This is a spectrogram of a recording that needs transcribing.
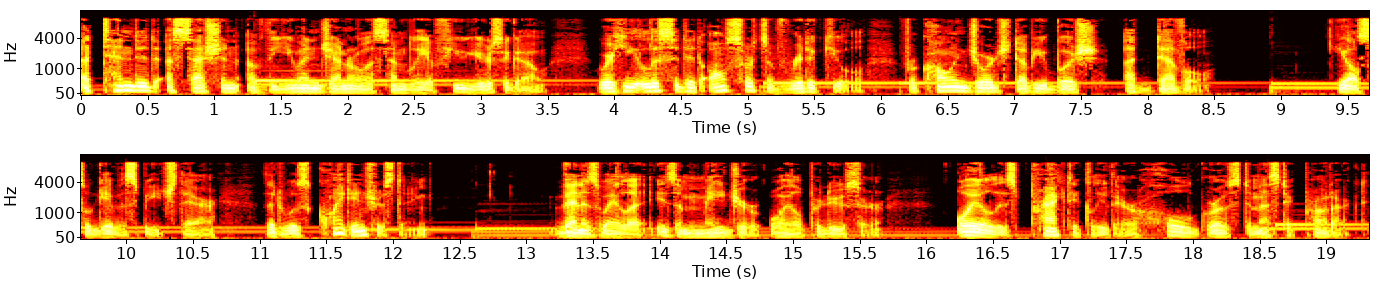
attended a session of the UN General Assembly a few years ago where he elicited all sorts of ridicule for calling George W. Bush a devil. He also gave a speech there that was quite interesting. Venezuela is a major oil producer. Oil is practically their whole gross domestic product.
